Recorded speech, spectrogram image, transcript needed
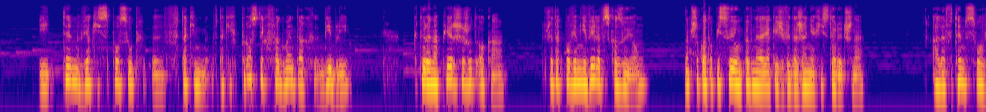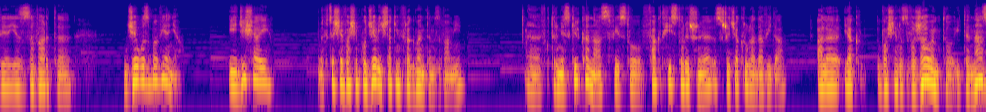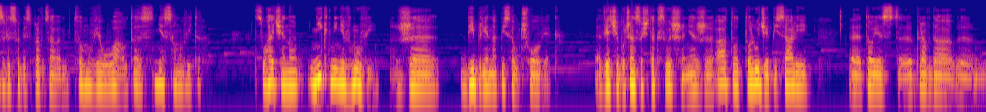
i tym, w jaki sposób w, takim, w takich prostych fragmentach Biblii, które na pierwszy rzut oka, że tak powiem, niewiele wskazują, na przykład opisują pewne jakieś wydarzenia historyczne, ale w tym słowie jest zawarte dzieło zbawienia. I dzisiaj chcę się właśnie podzielić takim fragmentem z Wami, e, w którym jest kilka nazw. Jest to fakt historyczny z życia króla Dawida, ale jak właśnie rozważałem to i te nazwy sobie sprawdzałem, to mówię: Wow, to jest niesamowite. Słuchajcie, no nikt mi nie wmówi, że Biblię napisał człowiek. Wiecie, bo często się tak słyszy, nie? że a to, to ludzie pisali, to jest, e, prawda, e,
